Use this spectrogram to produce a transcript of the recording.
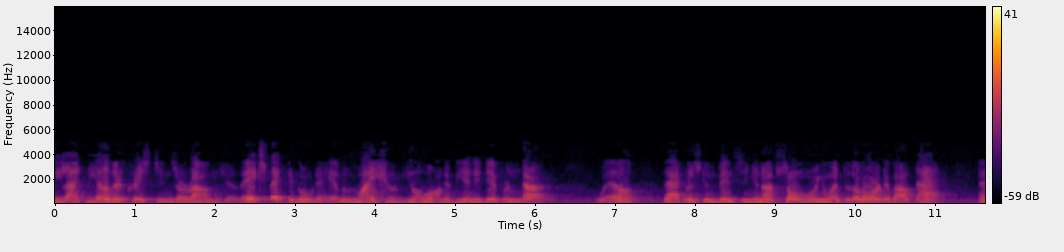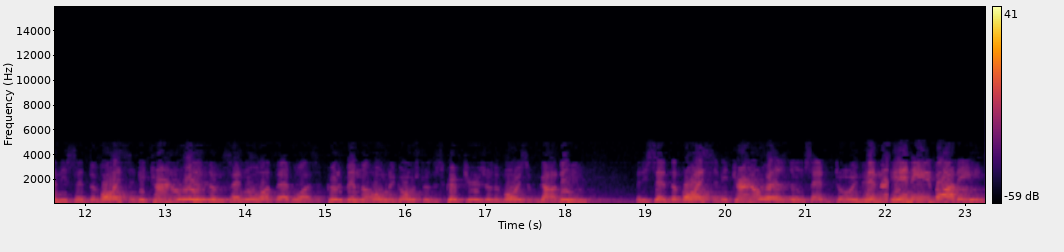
be like the other Christians around you. They expect to go to heaven. Why should you want to be any different? Well, that was convincing enough, so he went to the Lord about that. And he said, The voice of eternal wisdom said, I don't know what that was. It could have been the Holy Ghost or the Scriptures or the voice of God in him. But he said, The voice of eternal wisdom said to him, Henry, anybody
